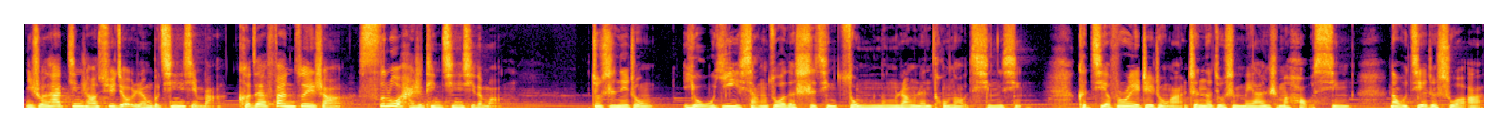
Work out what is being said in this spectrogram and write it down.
你说他经常酗酒，人不清醒吧？可在犯罪上思路还是挺清晰的嘛。就是那种有意想做的事情，总能让人头脑清醒。可杰弗瑞这种啊，真的就是没安什么好心。那我接着说啊，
